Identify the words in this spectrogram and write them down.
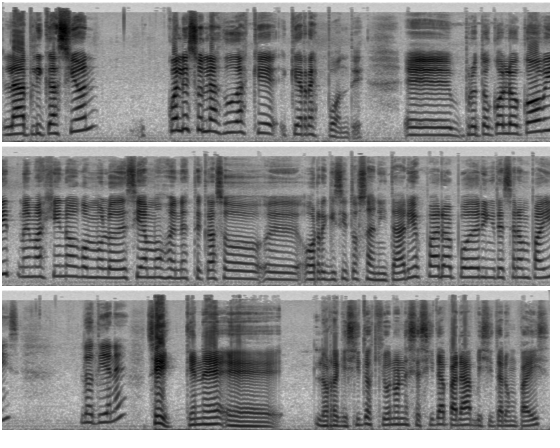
la aplicación, ¿cuáles son las dudas que, que responde? Eh, protocolo COVID, me imagino, como lo decíamos en este caso, eh, o requisitos sanitarios para poder ingresar a un país. ¿Lo tiene? Sí, tiene eh, los requisitos que uno necesita para visitar un país.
